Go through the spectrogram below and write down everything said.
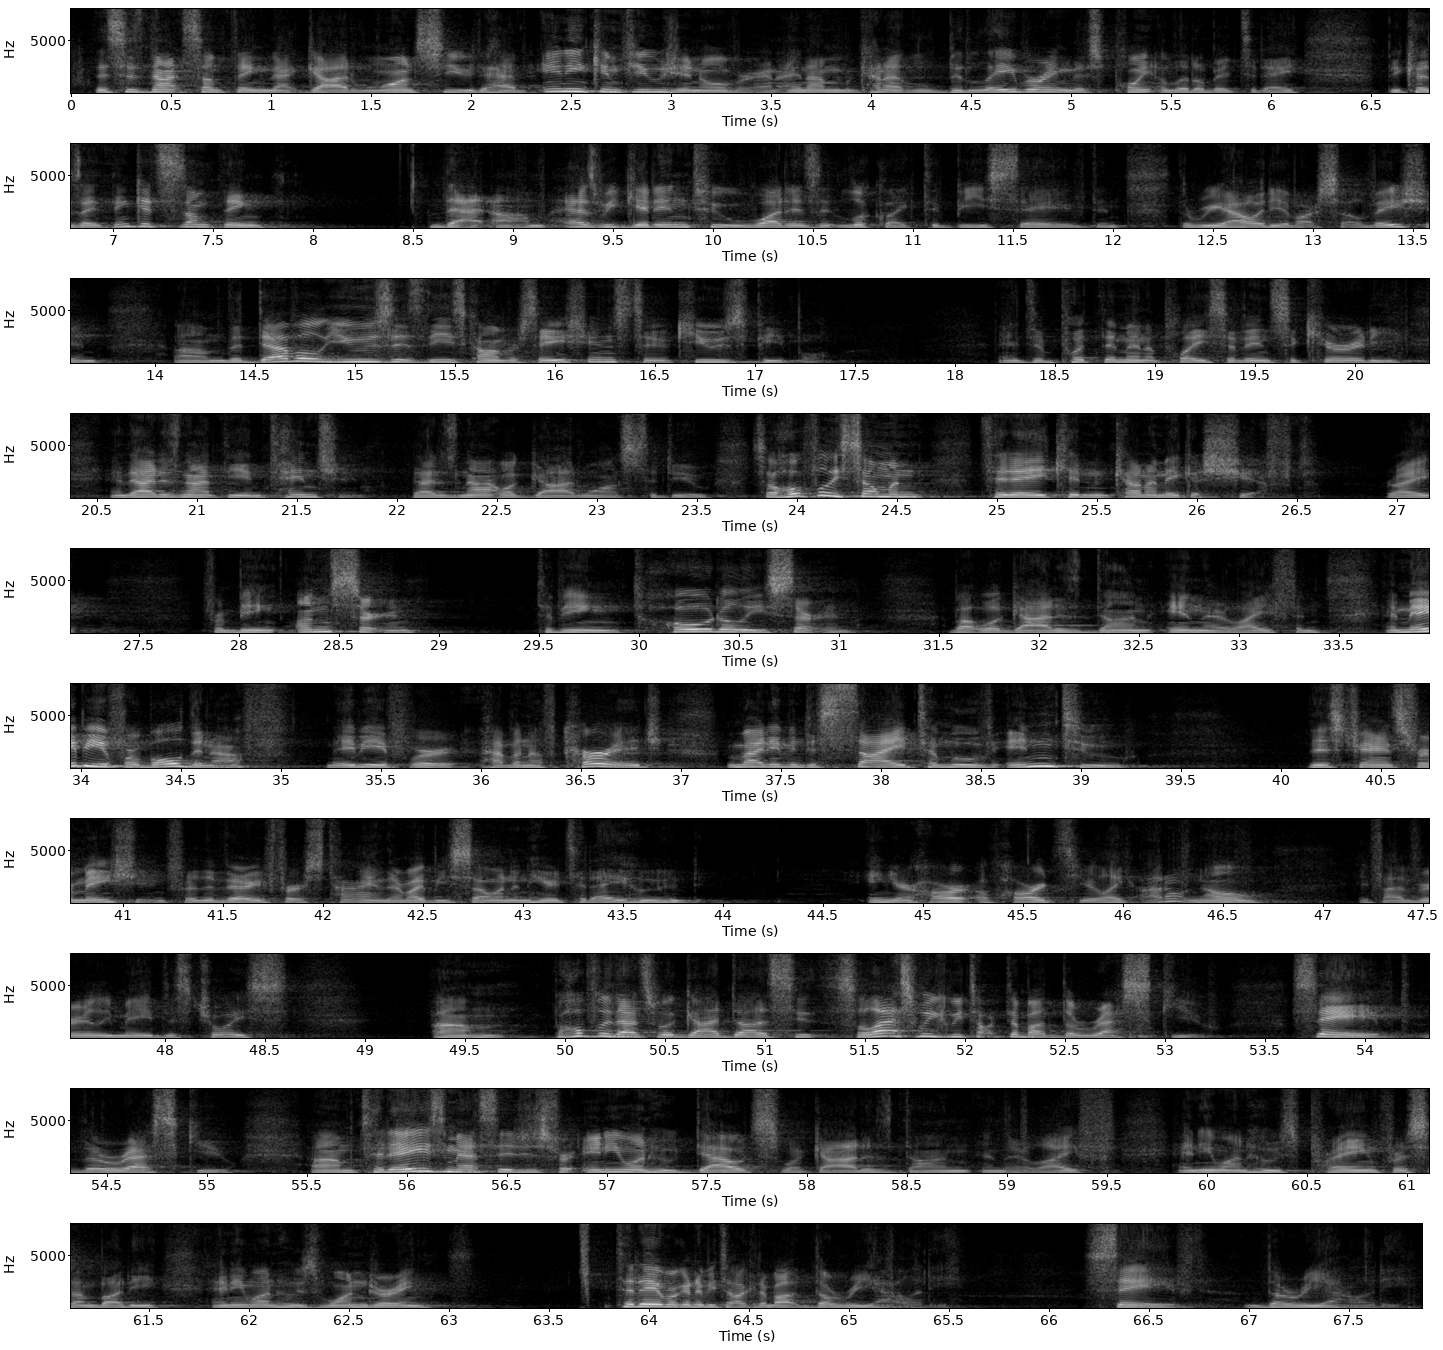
This is not something that God wants you to have any confusion over. And, and I'm kind of belaboring this point a little bit today because I think it's something that um, as we get into what does it look like to be saved and the reality of our salvation, um, the devil uses these conversations to accuse people and to put them in a place of insecurity. And that is not the intention. That is not what God wants to do. So hopefully, someone today can kind of make a shift, right? From being uncertain to being totally certain about what God has done in their life. And, and maybe if we're bold enough, Maybe if we have enough courage, we might even decide to move into this transformation for the very first time. There might be someone in here today who, in your heart of hearts, you're like, I don't know if I've really made this choice. Um, but hopefully that's what God does. So last week we talked about the rescue. Saved, the rescue. Um, today's message is for anyone who doubts what God has done in their life, anyone who's praying for somebody, anyone who's wondering Today we're going to be talking about the reality. Saved, the reality.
